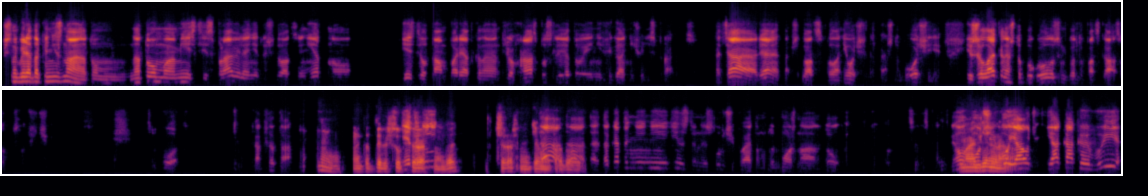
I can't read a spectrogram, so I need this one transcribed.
Честно говоря, так и не знаю, на том, на том а, месте исправили они эту ситуацию, нет, но ездил там порядка, наверное, трех раз после этого и нифига ничего не справился. Хотя реально там ситуация была не очень такая, чтобы очень. И желательно, чтобы голосом кто-то подсказывал в случае чего. Вот. Как-то так. Ну, это ты решил Это вчерашнюю, не- да? Вчерашнюю тему Да, да, продолжить. да. Так это не, не единственный случай, поэтому тут можно долго. Ну, очень- я, я, как и вы,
